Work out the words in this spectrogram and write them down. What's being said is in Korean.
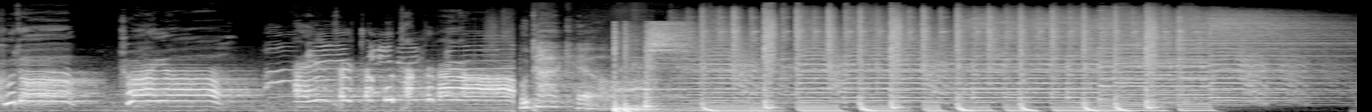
구독, 좋아요, 알림 설정 부탁드려요. 부탁해요.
